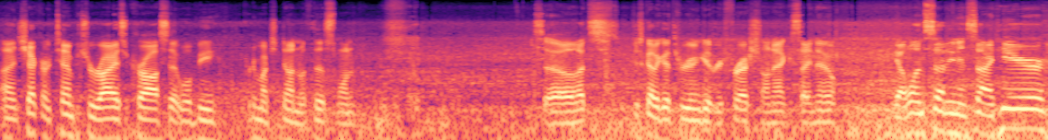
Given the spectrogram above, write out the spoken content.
and check our temperature rise across it, we'll be pretty much done with this one. So that's just got to go through and get refreshed on that because I know got one setting inside here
